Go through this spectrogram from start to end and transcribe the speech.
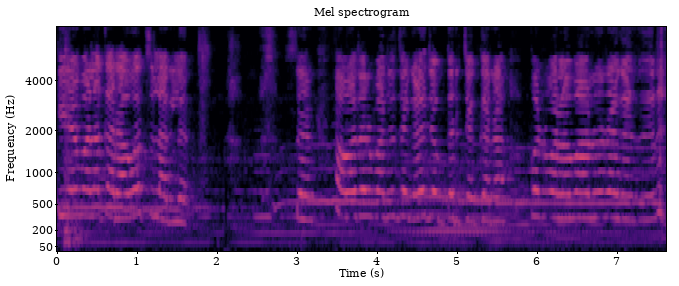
की हे मला करावंच लागलं. सर हवा तर माझं सगळं जबतर चेक करा पण मला मारू नका सर.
